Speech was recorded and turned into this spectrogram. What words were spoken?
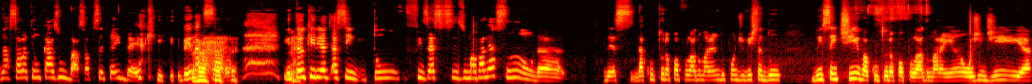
na sala, tem um casumbá, só para você ter ideia aqui, bem na sala. Então, eu queria, assim, tu fizesses uma avaliação da, desse, da cultura popular no Maranhão do ponto de vista do, do incentivo à cultura popular do Maranhão hoje em dia.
